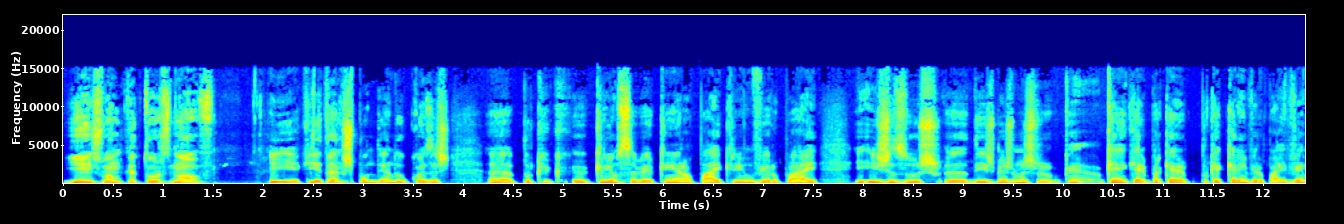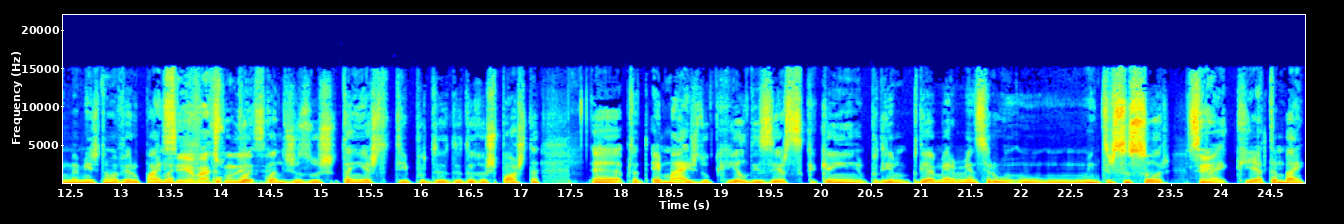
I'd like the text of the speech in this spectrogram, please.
e em João 14, 9. E aqui até respondendo coisas, uh, porque uh, queriam saber quem era o Pai, queriam ver o Pai, e, e Jesus uh, diz mesmo, mas quem, quem, para que, porque é que querem ver o Pai? Vendo-me a mim estão a ver o Pai, não é? Sim, vai responder Qu Quando Jesus tem este tipo de, de, de resposta, portanto, é mais do que ele dizer-se que quem podia, podia meramente ser um, um, um intercessor, é? que é também.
